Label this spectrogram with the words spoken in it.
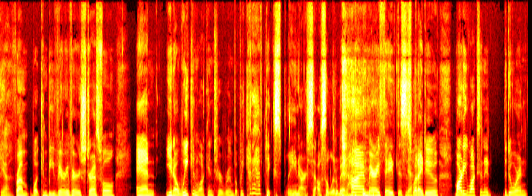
Yeah. from what can be very, very stressful. And, you know, we can walk into a room, but we kind of have to explain ourselves a little bit. Hi, I'm Mary Faith. This is Yeah. what I do. Marty walks in the door and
